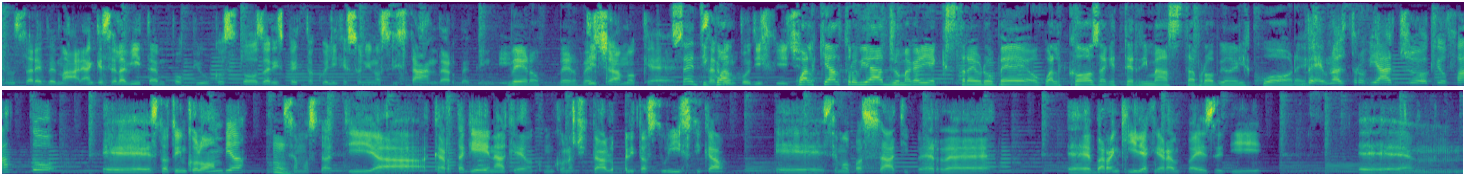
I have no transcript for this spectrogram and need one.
non sarebbe male anche se la vita è un po' più costosa rispetto a quelli che sono i nostri standard quindi Vero, vero, vero. diciamo che Senti, sarebbe qual- un po' difficile Qualche altro viaggio, magari extraeuropeo, qualcosa che ti è rimasta proprio nel cuore? Beh, un altro viaggio che ho fatto è stato in Colombia. Mm. Siamo stati a Cartagena, che è comunque una città località turistica, e siamo passati per eh, eh, Barranquilla, che era un paese di. ehm,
